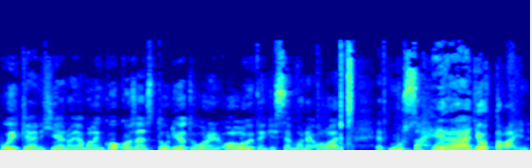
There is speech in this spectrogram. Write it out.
huikean hieno, ja mä olin koko sen studiotuurin ollut jotenkin semmoinen olo, että, että mussa herää jotain.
